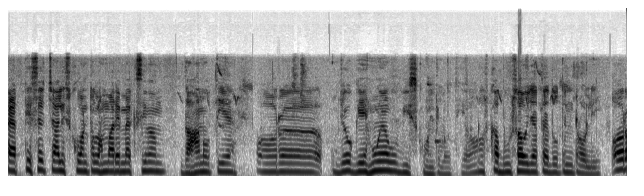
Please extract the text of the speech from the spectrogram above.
पैंतीस से चालीस क्विंटल हमारे मैक्सिमम धान होती है और जो गेहूँ है वो बीस क्विंटल होती है और उसका भूसा हो जाता है दो तीन ट्रॉली। और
